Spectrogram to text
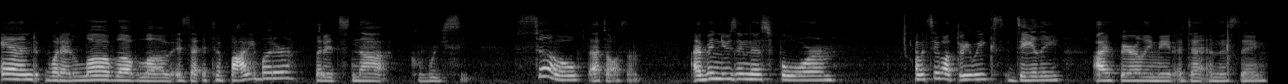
And what I love, love, love is that it's a body butter, but it's not greasy. So that's awesome. I've been using this for, I would say about three weeks daily. I've barely made a dent in this thing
